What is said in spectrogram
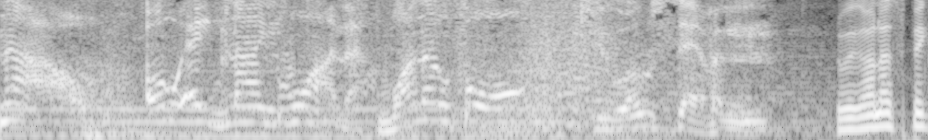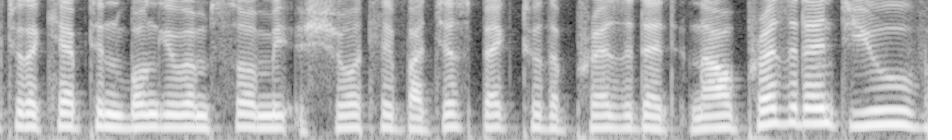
now 0891 104 207. We're going to speak to the captain Bongiwe Msomi shortly, but just back to the president. Now, president, you've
